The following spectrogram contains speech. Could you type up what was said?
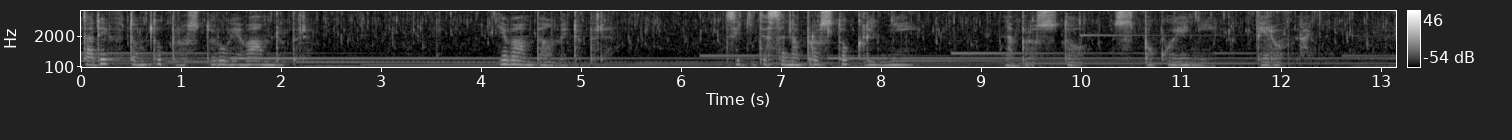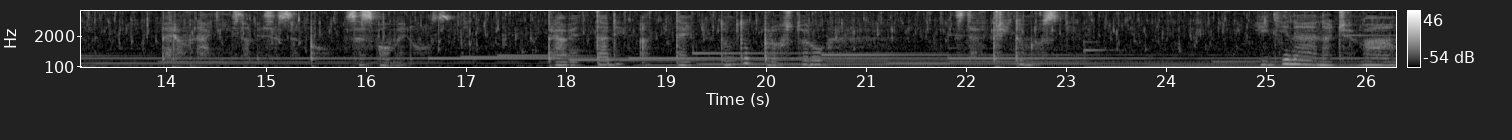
Tady v tomto prostoru je vám dobře. Je vám velmi dobře. Cítíte se naprosto klidní, naprosto spokojení, vyrovnaní. Vyrovnaní sami se sebou, se svou minulostí. Právě tady a teď, v tomto prostoru, jste v přítomnosti. Jediné, na čem vám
